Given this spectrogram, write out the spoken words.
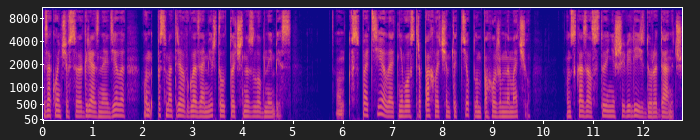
Закончив свое грязное дело, он посмотрел в глаза Миртл точно злобный бес. Он вспотел, и от него остро пахло чем-то теплым, похожим на мочу. Он сказал, «Стой, не шевелись, дура Данедж,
